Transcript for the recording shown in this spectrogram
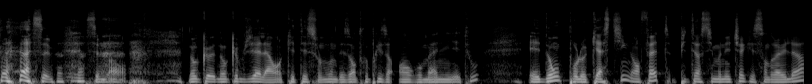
c'est marrant. Donc, euh, donc, comme je dis, elle a enquêté sur le monde des entreprises en, en Roumanie et tout. Et donc, pour le casting, en fait, Peter Simonicek et Sandra Hüller,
